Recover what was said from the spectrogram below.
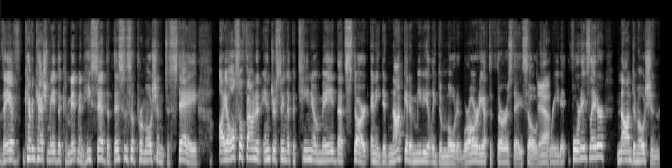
they have Kevin Cash made the commitment. He said that this is a promotion to stay. I also found it interesting that Patino made that start and he did not get immediately demoted. We're already up to Thursday, so yeah. three day, four days later, non demotion.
